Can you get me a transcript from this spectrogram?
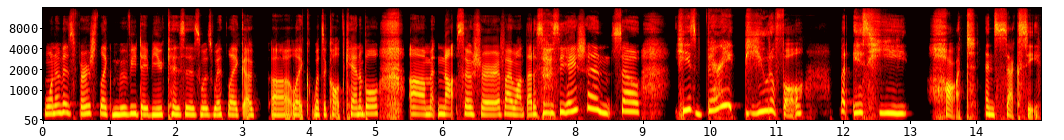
one of his first like movie debut kisses was with like a uh like what's it called? Cannibal. Um, not so sure if I want that association. So he's very beautiful, but is he hot and sexy.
